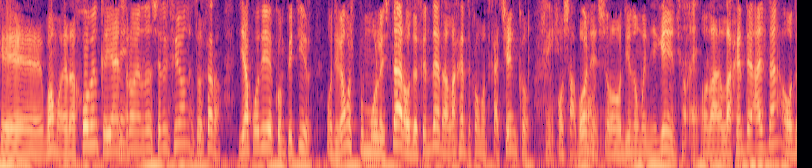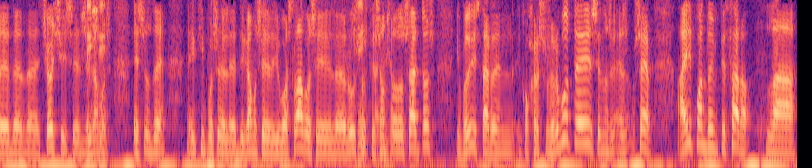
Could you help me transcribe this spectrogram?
que, vamos, era joven, que ya Sí. entró en la selección, entonces, claro, ya podía competir, o digamos, molestar o defender a la gente como Tkachenko, Sí, sí. o Sabonis, o Dino Meniguin, So- eh. o la, la gente alta, o de, de, de Chochis, eh, Sí, digamos, sí. esos de equipos, eh, digamos, yugoslavos y rusos, Sí, que son eso. todos altos, y podía estar en, y coger sus rebotes, sé, es- o sea, ahí cuando empezaron la,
